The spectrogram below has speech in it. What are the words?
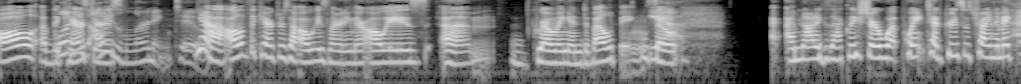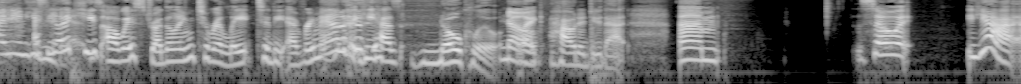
all of the well, characters. he's always learning too. yeah, all of the characters are always learning. They're always um, growing and developing. So Yeah. I'm not exactly sure what point Ted Cruz was trying to make. I mean, he's I feel like he's always struggling to relate to the everyman, but he has no clue, No. like how to do that. Um, so yeah,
